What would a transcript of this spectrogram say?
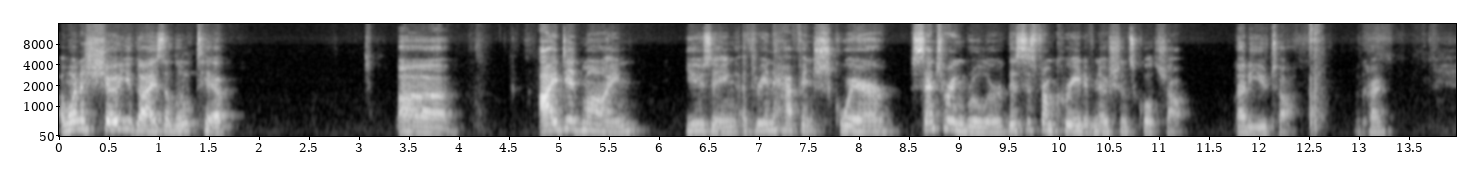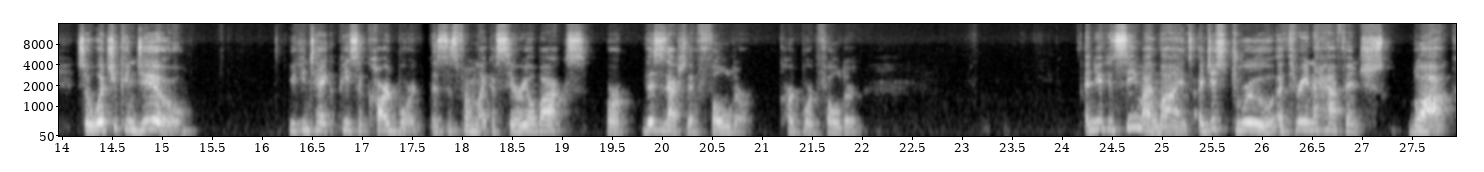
I want to show you guys a little tip. Uh, I did mine using a three and a half inch square centering ruler. This is from Creative Notions Quilt Shop out of Utah. Okay. So what you can do, you can take a piece of cardboard. This is from like a cereal box, or this is actually a folder, cardboard folder. And you can see my lines. I just drew a three and a half inch block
